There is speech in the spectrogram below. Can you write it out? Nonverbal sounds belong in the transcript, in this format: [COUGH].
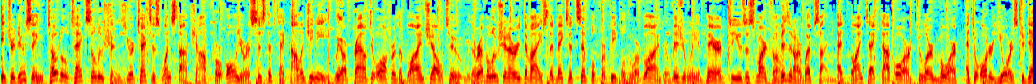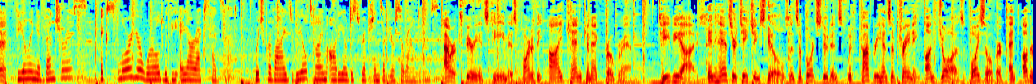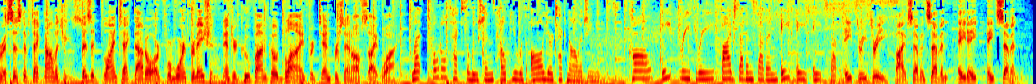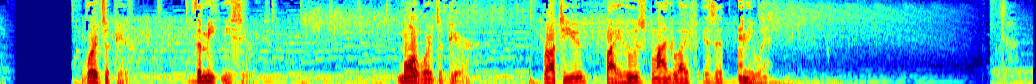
Introducing Total Tech Solutions, your Texas one-stop shop for all your assistive technology needs. We are proud to offer the BlindShell 2, the revolutionary device that makes it simple for people who are blind or visually impaired to use a smartphone. Visit our website at blindtech.org to learn more and to order yours today. Feeling adventurous? Explore your world with the ARX headset, which provides real-time audio descriptions of your surroundings. Our experienced team is part of the iCanConnect program. TVIs. Enhance your teaching skills and support students with comprehensive training on JAWS, voiceover, and other assistive technologies. Visit blindtech.org for more information. Enter coupon code BLIND for 10% off site-wide. Let Total Tech Solutions help you with all your technology needs. Call 833-577-8887. 833-577-8887. Words Appear. The Meet Me series. More words appear Brought to you by Whose Blind Life Is It Anyway?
